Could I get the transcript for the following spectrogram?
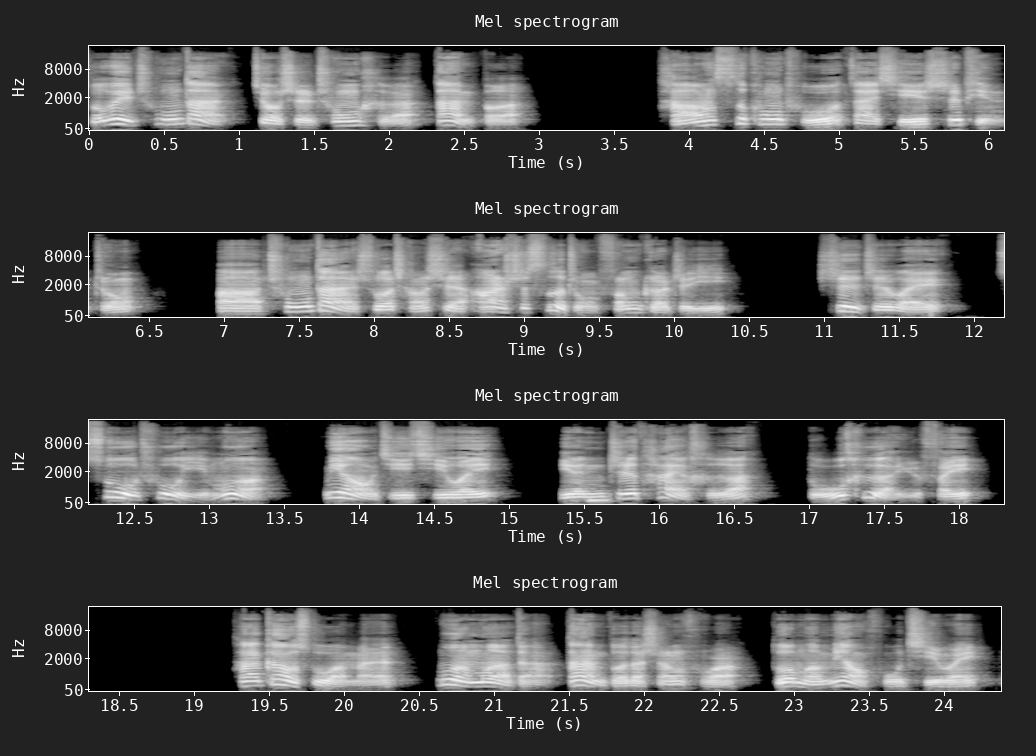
所谓冲淡，就是冲和淡泊。唐司空图在其诗品中，把冲淡说成是二十四种风格之一，视之为素处以墨，妙极其微，引之太和，独鹤与飞。他告诉我们，默默的、淡泊的生活多么妙乎其微，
